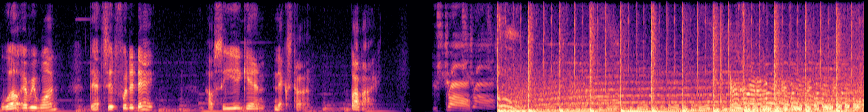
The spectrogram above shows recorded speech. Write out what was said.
Well, everyone, that's it for today. I'll see you again next time. Bye-bye. Be strong. strong.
